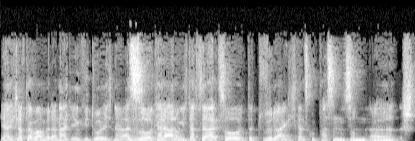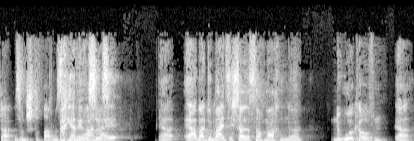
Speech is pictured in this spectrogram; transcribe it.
Ja, ich glaube, da waren wir dann halt irgendwie durch. Ne? Also so, keine Ahnung. Ich dachte halt so, das würde eigentlich ganz gut passen, so ein äh, Sta so ein strammes, Ach ja, wir waren bei, ja, ja, aber du meinst, ich soll das noch machen, ne? eine Uhr kaufen. Ja.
